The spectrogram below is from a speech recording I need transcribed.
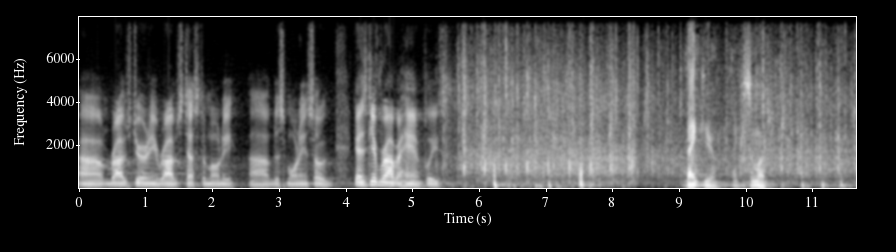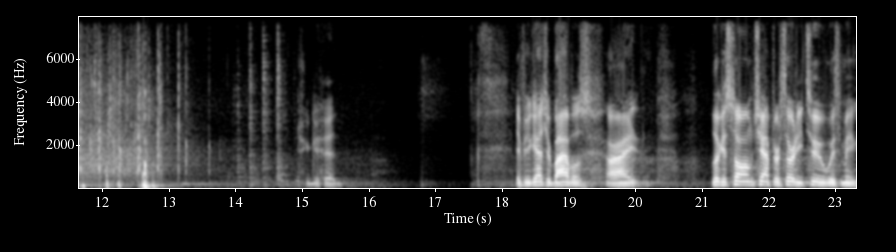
um, Rob's journey, Rob's testimony um, this morning. So, guys, give Rob a hand, please. Thank you. Thank you so much. Good. If you got your Bibles, all right, look at Psalm chapter 32 with me.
